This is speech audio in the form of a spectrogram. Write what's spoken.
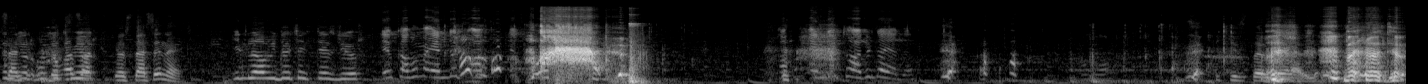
sende yedirmiyor, video unutmuyor. Göstersene. İlla video çekeceğiz diyor. Benim kafama M4 Kafama M4 tabir dayadı. İkisi de öyle herhalde. Ben öldüm.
